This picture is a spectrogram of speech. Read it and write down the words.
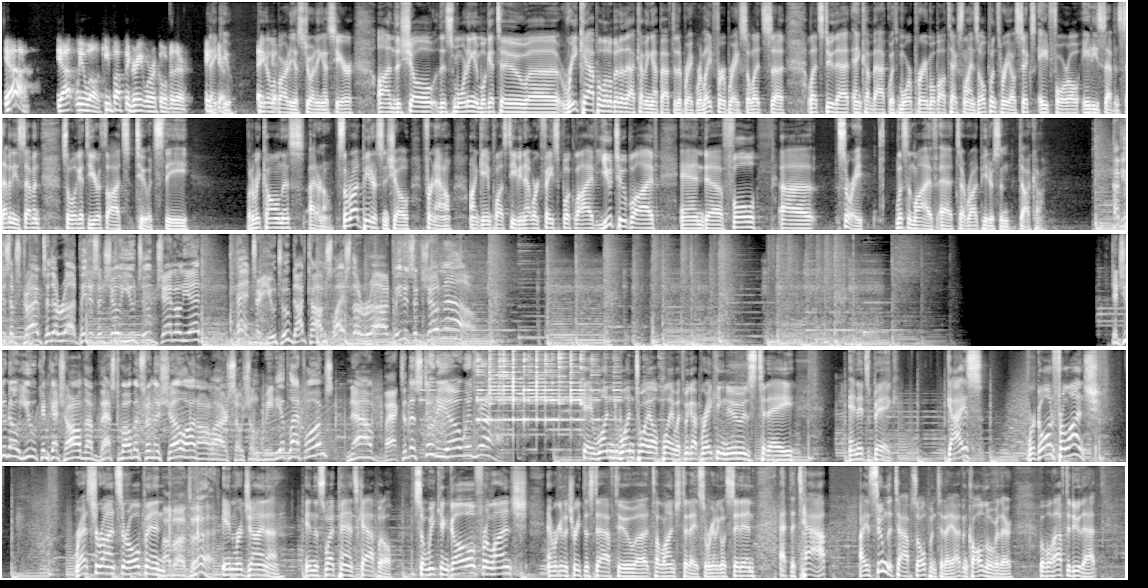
Yeah, yeah, we will. Keep up the great work over there. Take Thank care. you. Thanks, Peter. Loubardias joining us here on the show this morning, and we'll get to uh, recap a little bit of that coming up after the break. We're late for a break, so let's uh, let's do that and come back with more. Prairie Mobile text lines open 306 840 8777. So we'll get to your thoughts too. It's the what are we calling this? I don't know. It's the Rod Peterson Show for now on Game Plus TV Network, Facebook Live, YouTube Live, and uh, full, uh, sorry, listen live at uh, rodpeterson.com. Have you subscribed to the Rod Peterson Show YouTube channel yet? Head to youtube.com slash the Rod Peterson Show now. Did you know you can catch all the best moments from the show on all our social media platforms? Now back to the studio with Rod. Okay, one one toy I'll play with. We got breaking news today, and it's big. Guys, we're going for lunch. Restaurants are open How about that? in Regina, in the sweatpants capital. So we can go for lunch, and we're going to treat the staff to uh, to lunch today. So we're going to go sit in at the tap. I assume the tap's open today. I haven't called over there, but we'll have to do that.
